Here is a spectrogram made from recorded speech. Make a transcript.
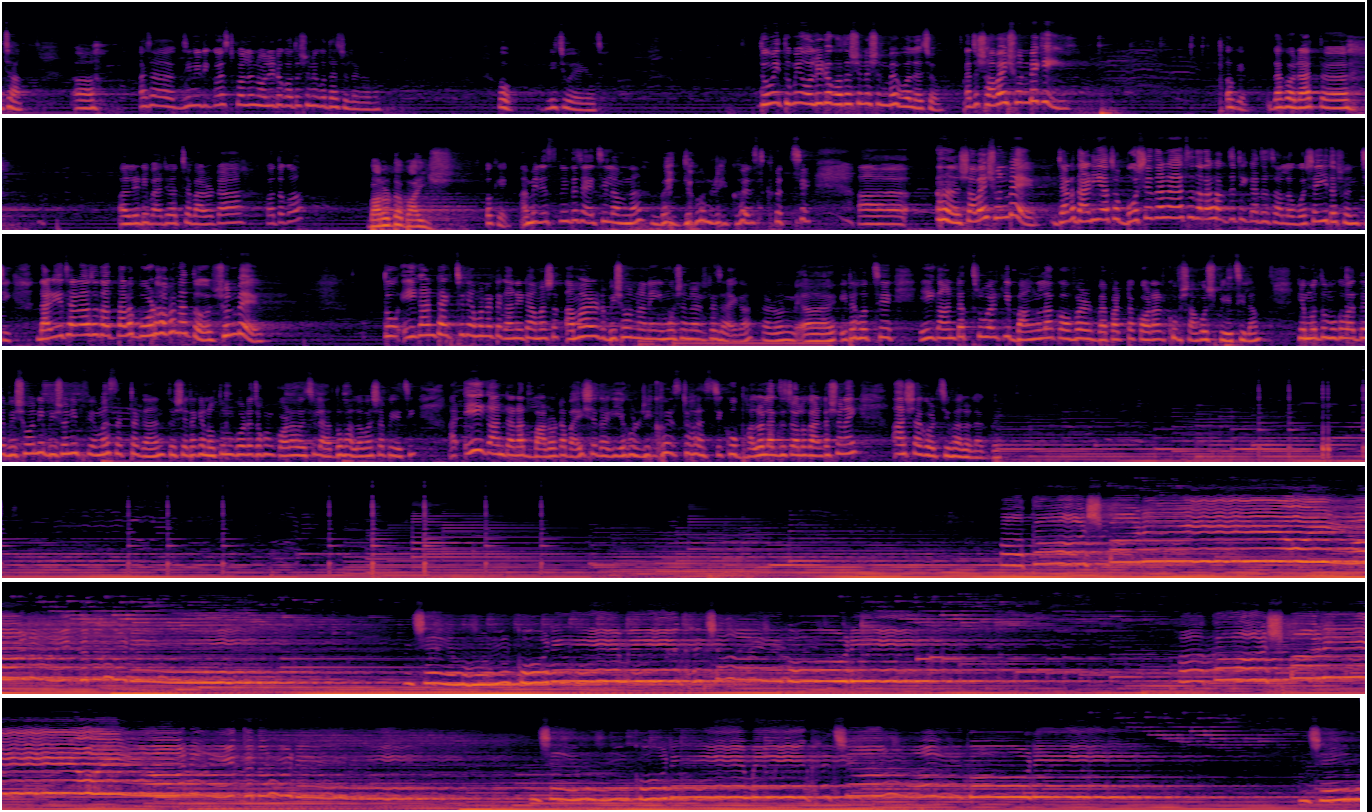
আচ্ছা আচ্ছা যিনি রিকোয়েস্ট করলেন অলিটা কথা শুনে কোথায় চলে গেল? ও নিচু হয়ে গেছে। তুমি তুমি অলিটা কথা শুনে শুনবে বলেছ। আচ্ছা সবাই শুনবে কি? ওকে দেখো রাত অলরেডি বাজে হচ্ছে বারোটা কত গো? বারোটা বাইশ। ওকে আমি রিস্ক নিতে চাইছিলাম না বাট যখন রিকোয়েস্ট করছে সবাই শুনবে? যারা দাঁড়িয়ে আছো, বসে যারা আছে, তারা ভাবছে, ঠিক আছে, চলো, বসেই তো শুনছি। দাঁড়িয়ে যারা আছে তারা বোর হবে না তো? শুনবে? তো এই গানটা অ্যাকচুয়ালি এমন একটা গান, এটা আমার সাথে, আমার ভীষণ মানে ইমোশনাল একটা জায়গা। কারণ এটা হচ্ছে, এই গানটা থ্রু আর কি বাংলা কভার ব্যাপারটা করার খুব সাহস পেয়েছিলাম। হেমন্ত মুখোপাধ্যায় ভীষণই ভীষণই ফেমাস একটা গান। তো সেটাকে নতুন করে যখন করা হয়েছিল, এত ভালোবাসা পেয়েছি। আর এই গানটা রাত বারোটা বাইশে দাঁড়িয়ে এখন রিকোয়েস্টও আসছে। খুব ভালো লাগছে। চলো গানটা শোনাই। আশা করছি ভালো লাগবে। যেমন করে মেঘ যায় গড়ে আকাশ পাড়ে ওই অনেক দূরে যেমন করে মেঘ যায় গড়ে যেমন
